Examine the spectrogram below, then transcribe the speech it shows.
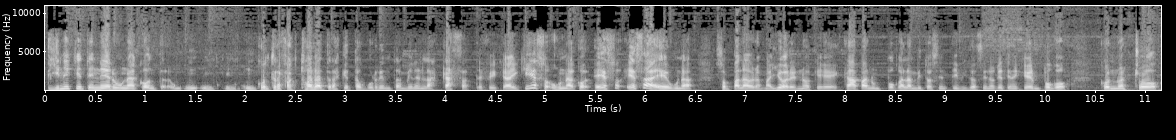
tiene que tener una un, contrafactual atrás que está ocurriendo también en las casas, ¿te fijas? Y que eso, una, eso, esa es una, son palabras mayores, ¿no? Que escapan un poco al ámbito científico, sino que tiene que ver un poco con nuestro,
